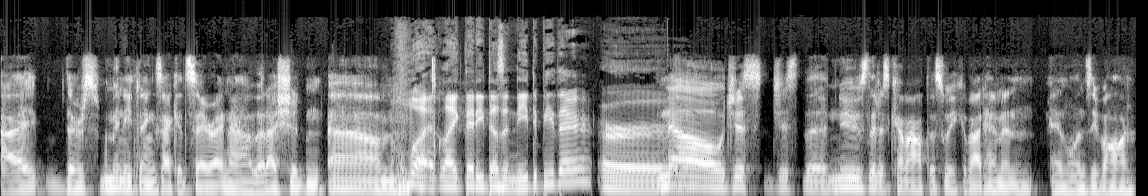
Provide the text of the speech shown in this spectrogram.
I there's many things I could say right now that I shouldn't. Um, what, like that he doesn't need to be there, or no? Just just the news that has come out this week about him and and Lindsey Vonn.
